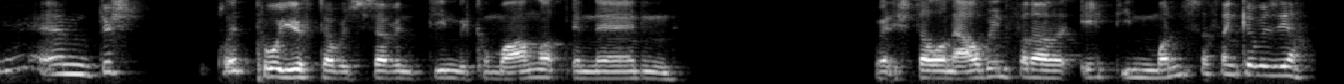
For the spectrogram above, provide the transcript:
Yeah, Um, just played pro youth till I was 17 with Kilmarnock, and then went to Stirling Albion for uh, 18 months. I think it was there.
